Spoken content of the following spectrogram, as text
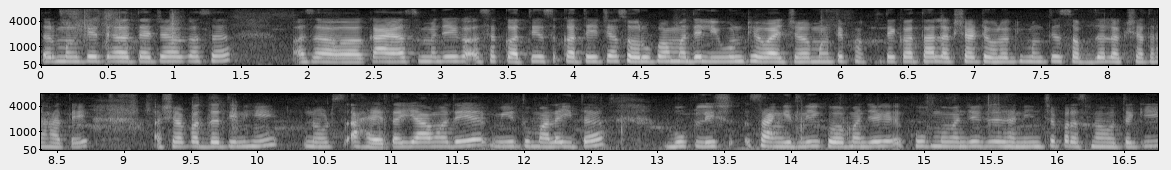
तर मग ते त्याच्या त्याचं कसं असं काय असं म्हणजे असं कथे कथेच्या स्वरूपामध्ये लिहून ठेवायचं मग ते फक्त ते कथा लक्षात ठेवलं की मग ते शब्द लक्षात राहते. अशा पद्धतीने हे नोट्स आहे. तर यामध्ये मी तुम्हाला इथं बुक लिस्ट सांगितली. म्हणजे खूप म्हणजे धनींचं जणींचे प्रश्न होतं की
